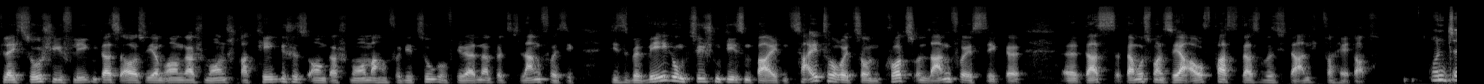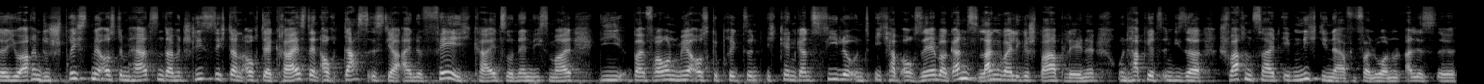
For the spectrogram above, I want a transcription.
vielleicht so schief liegen, dass sie aus ihrem Engagement ein strategisches Engagement machen für die Zukunft. Die werden dann plötzlich langfristig. Diese Bewegung zwischen diesen beiden Zeithorizonten, kurz- und langfristig, äh, das, da muss man sehr aufpassen, dass man sich da nicht verheddert. Und äh, Joachim, du sprichst mir aus dem Herzen, damit schließt sich dann auch der Kreis, denn auch das ist ja eine Fähigkeit, so nenne ich es mal, die bei Frauen mehr ausgeprägt sind. Ich kenne ganz viele und ich habe auch selber ganz langweilige Sparpläne und habe jetzt in dieser schwachen Zeit eben nicht die Nerven verloren und alles äh,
